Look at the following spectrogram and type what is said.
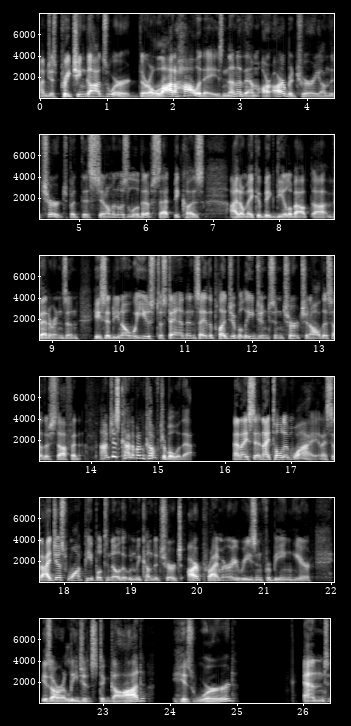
I'm just preaching God's word. There are a lot of holidays. None of them are arbitrary on the church. But this gentleman was a little bit upset because I don't make a big deal about uh, veterans. And he said, You know, we used to stand and say the Pledge of Allegiance in church and all this other stuff. And I'm just kind of uncomfortable with that. And I said, and I told him why. And I said, I just want people to know that when we come to church, our primary reason for being here is our allegiance to God, His Word, and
